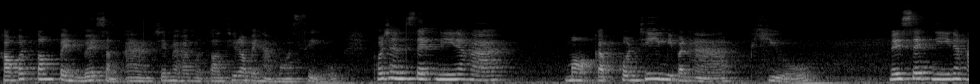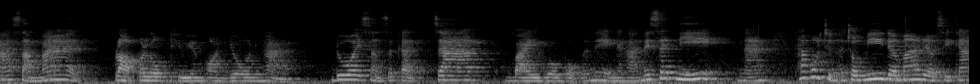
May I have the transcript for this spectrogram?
เขาก็ต้องเป็นเวชสำอางใช่ไหมคะ เหมือนตอนที่เราไปหาหมอสิว เพราะฉะนั้นเซตนี้นะคะ เหมาะกับคนที่มีปัญหาผิว ในเซตนี้นะคะสามารถปลอบประโลมผิวอย่างอ่อนโยนค่ะ ด้วยสารสกัดจากใบบัวบกนั่นเองนะคะ ในเซตนี้นะ ถ้าพูดถึง a t o m i Derma Real s i c a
